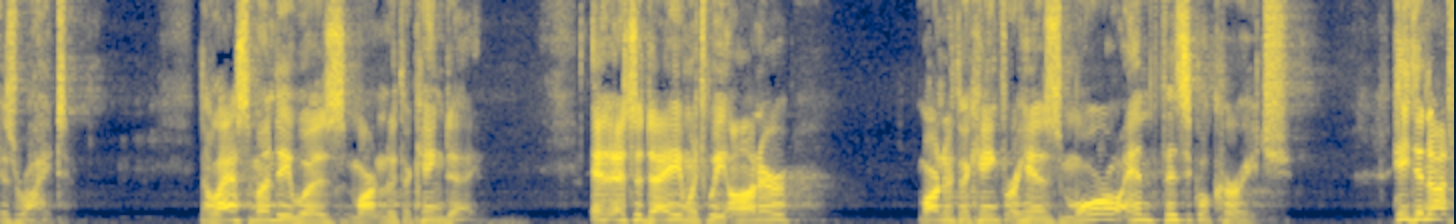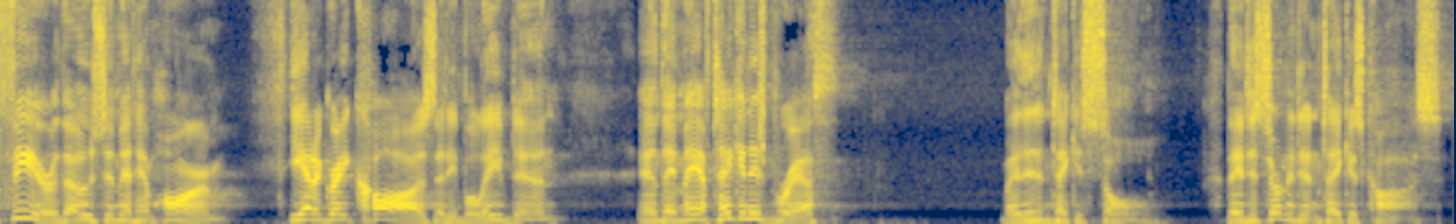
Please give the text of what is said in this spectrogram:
is right. Now, last Monday was Martin Luther King Day. It's a day in which we honor Martin Luther King for his moral and physical courage. He did not fear those who meant him harm he had a great cause that he believed in, and they may have taken his breath, but they didn't take his soul. They certainly didn't take his cause.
